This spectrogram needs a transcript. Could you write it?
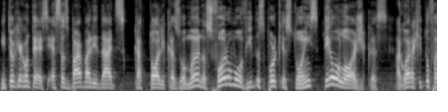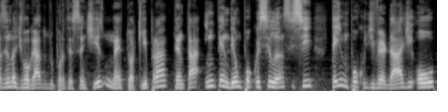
Então o que acontece? Essas barbaridades católicas romanas foram movidas por questões teológicas. Agora aqui tô fazendo advogado do protestantismo, né? Tô aqui para tentar entender um pouco esse lance, se tem um pouco de verdade ou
